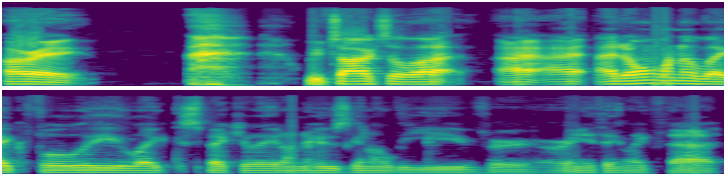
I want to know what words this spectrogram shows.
all right. We've talked a lot. I, I, I don't want to like fully like speculate on who's gonna leave or, or anything like that,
